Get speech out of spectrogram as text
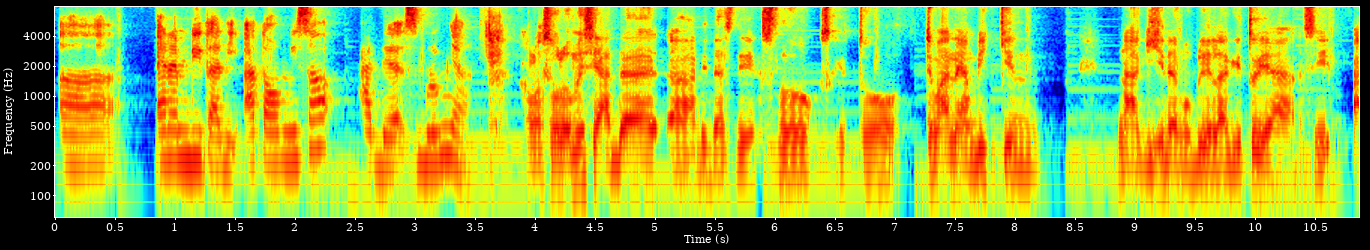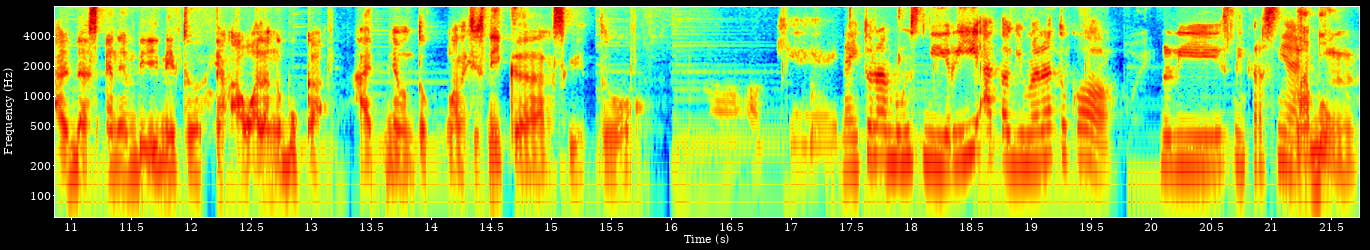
eh, NMD tadi atau misal ada sebelumnya? Kalau sebelumnya sih ada uh, Adidas DX Lux gitu. Cuman yang bikin nagih dan mau beli lagi tuh ya si Adidas NMD ini tuh. Yang awalnya ngebuka hype-nya untuk ngoleksi sneakers gitu. Oke. Nah itu nabung sendiri atau gimana tuh kok beli sneakersnya? Nabung,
